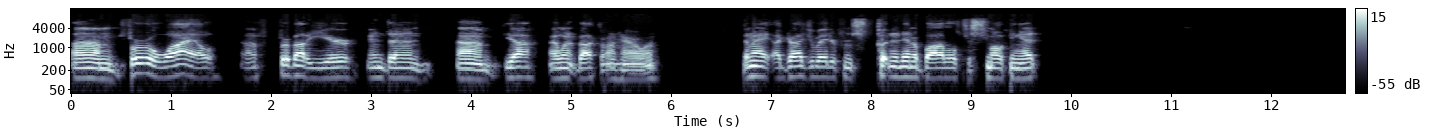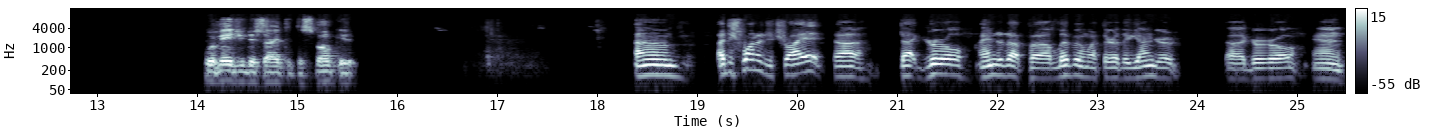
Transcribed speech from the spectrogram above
um, for a while, uh, for about a year, and then um, yeah, I went back on heroin. Then I, I graduated from putting it in a bottle to smoking it. What made you decide to, to smoke it? Um, I just wanted to try it. Uh, that girl, I ended up uh, living with her, the younger uh, girl, and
